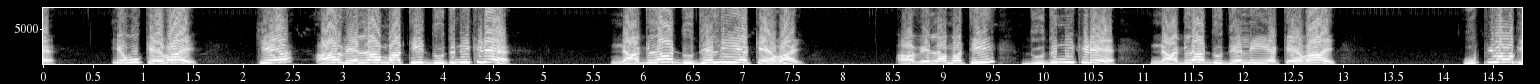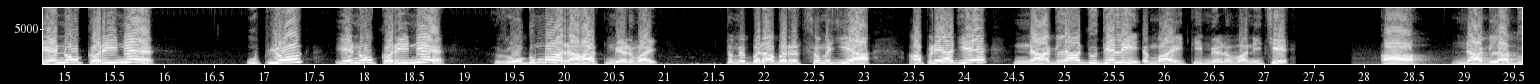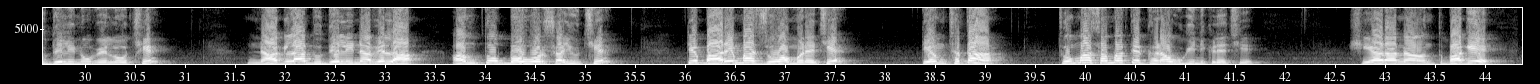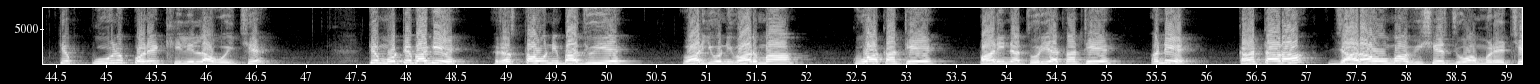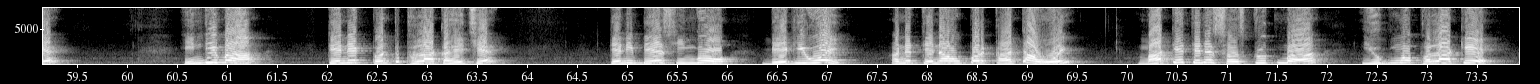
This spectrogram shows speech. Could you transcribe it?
એવું કહેવાય કે આ વેલામાંથી દૂધ નીકળે. નાગલા દૂધેલી એ કહેવાય. આ વેલામાંથી દૂધ નીકળે, નાગલા દૂધેલી એ કહેવાય. ઉપયોગ એનો કરીને, ઉપયોગ એનો કરીને રોગમાં રાહત મેળવાય. તમે બરાબર જ સમજ્યા. આપણે આજે નાગલા દૂધેલી માહિતી મેળવવાની છે. આ નાગલા દૂધેલીનો વેલો છે. નાગલા દુધેલીના વેલા આમ તો બહુ વર્ષાયું છે. તે બારેમાં જોવા મળે છે. તેમ છતાં ચોમાસામાં તે ઘણા ઉગી નીકળે છે. શિયાળાના અંત ભાગે તે પૂર્ણપણે ખીલેલા હોય છે. તે મોટે ભાગે રસ્તાઓની બાજુએ, વાડીઓની વાડમાં કૂવા કાંઠે, પાણીના ધોરિયા કાંઠે અને કાંટાળા ઝાડાઓમાં વિશેષ જોવા મળે છે. હિન્દીમાં તેને કંઠફલા કહે છે? તેની બે શીંગો ભેગી હોય અને તેના ઉપર કાંટા હોય, માટે તેને સંસ્કૃતમાં યુગ્મ ફલા કે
